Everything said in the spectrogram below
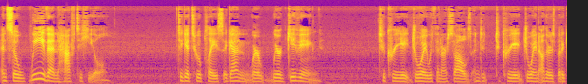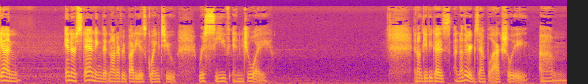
And so we then have to heal to get to a place, again, where we're giving to create joy within ourselves and to, to create joy in others. But again, understanding that not everybody is going to receive in joy. And I'll give you guys another example actually um,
